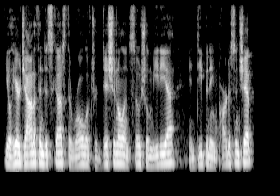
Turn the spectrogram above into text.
You'll hear Jonathan discuss the role of traditional and social media in deepening partisanship,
